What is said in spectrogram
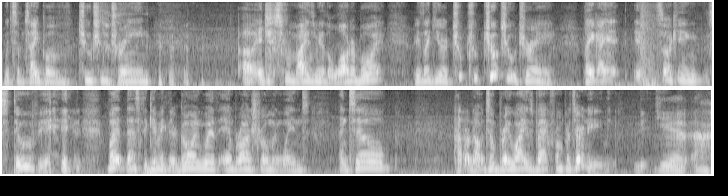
with some type of choo choo train. uh, it just reminds me of the Water Boy. He's like, You're a choo choo choo choo train. Like I, it's fucking stupid. but that's the gimmick they're going with, and Braun Strowman wins until I don't know until Bray Wyatt is back from paternity leave. Yeah, uh,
